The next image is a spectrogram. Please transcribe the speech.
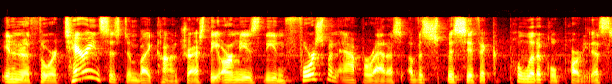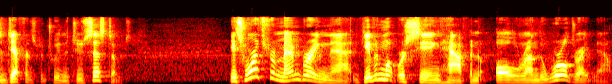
In an authoritarian system, by contrast, the army is the enforcement apparatus of a specific political party. That's the difference between the two systems. It's worth remembering that, given what we're seeing happen all around the world right now.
